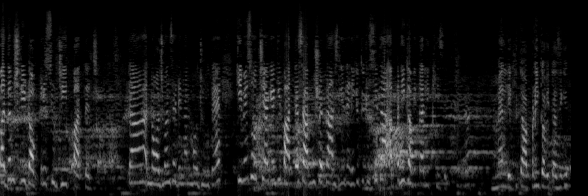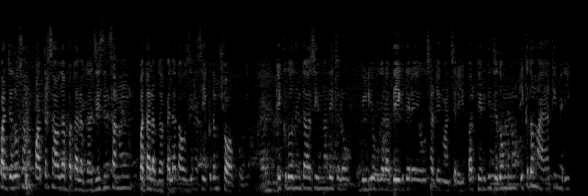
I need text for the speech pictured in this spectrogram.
ਪਦਮ ਸ਼੍ਰੀ ਡਾਕਟਰ ਸੁਰਜੀਤ ਪਾਤਰ ਜੀ। ਤਾਂ ਨੌਜਵਾਨ ਸਾਡੇ ਨਾਲ ਮੌਜੂਦ ਹੈ। ਕਿਵੇਂ ਸੋਚਿਆ ਗਿਆ ਕਿ ਪਾਤਰ ਸਾਹਿਬ ਨੂੰ ਸ਼ਰਧਾਂਜਲੀ ਦੇਣੀ, ਕਿਉਂਕਿ ਤੁਸੀਂ ਤਾਂ ਆਪਣੀ ਕਵਿਤਾ ਲਿਖੀ ਸੀ? ਮੈਂ ਲਿਖੀ ਤਾਂ ਆਪਣੀ ਕਵਿਤਾ ਸੀਗੀ, ਪਰ ਜਦੋਂ ਸਾਨੂੰ ਪਾਤਰ ਸਾਹਿਬ ਦਾ ਪਤਾ ਲੱਗਾ, ਜਿਸ ਦਿਨ ਸਾਨੂੰ ਪਤਾ ਲੱਗਾ, ਪਹਿਲਾਂ ਤਾਂ ਉਸ ਦਿਨ ਅਸੀਂ ਇੱਕਦਮ ਸ਼ੌਕ ਹੋ ਗਏ। ਇੱਕ ਦੋ ਦਿਨ ਤਾਂ ਅਸੀਂ ਉਹਨਾਂ ਦੇ ਚਲੋ ਵੀਡੀਓ ਵਗੈਰਾ ਦੇਖਦੇ ਰਹੇ, ਉਹ ਸਾਡੇ ਮਨ 'ਚ ਰਹੀ। ਪਰ ਫਿਰ ਵੀ ਜਦੋਂ ਮੈਨੂੰ ਇੱਕਦਮ ਆਇਆ ਕਿ ਮੇਰੀ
